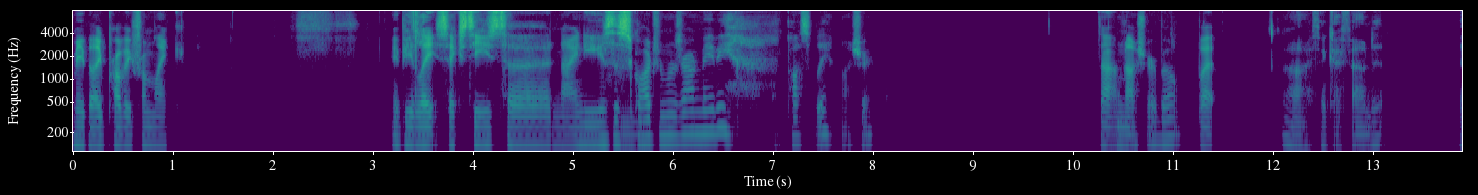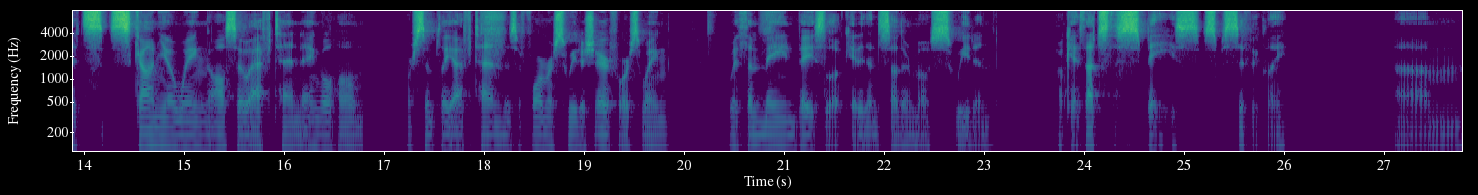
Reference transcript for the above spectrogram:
maybe like probably from like maybe late 60s to 90s the Mm. squadron was around maybe possibly not sure that i'm not sure about but Oh, I think I found it. It's Scania Wing, also F10 Ängelholm, or simply F10, is a former Swedish Air Force wing with a main base located in southernmost Sweden. Okay, so that's the space specifically. Um,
